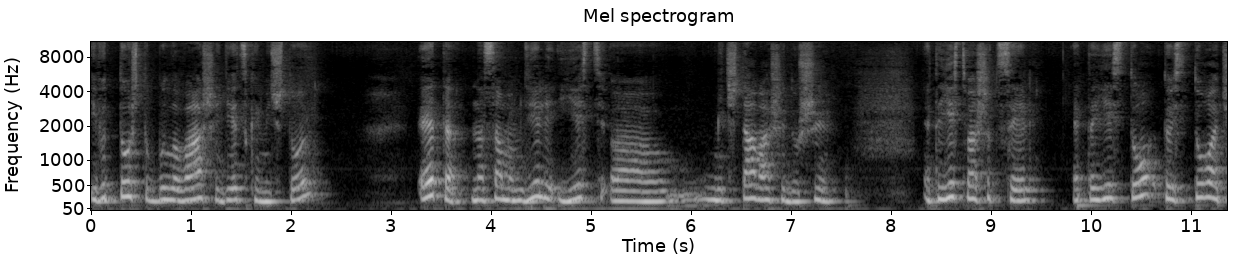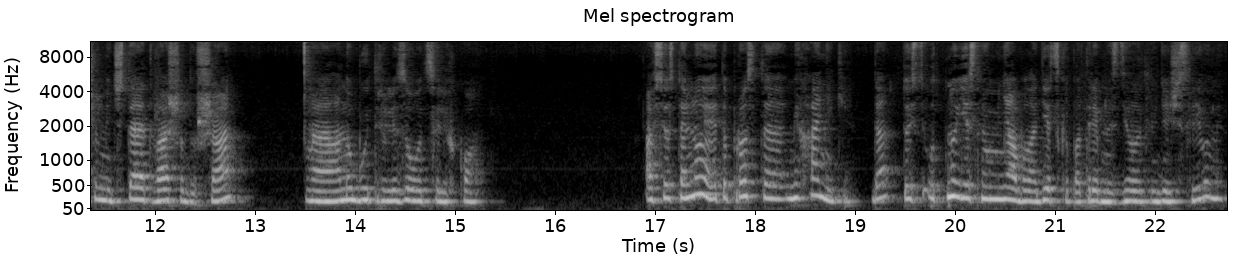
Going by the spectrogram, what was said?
и вот то, что было вашей детской мечтой, это на самом деле есть э, мечта вашей души. Это есть ваша цель. Это есть то, то есть то, о чем мечтает ваша душа, э, оно будет реализовываться легко. А все остальное это просто механики, да? То есть, вот, ну, если у меня была детская потребность сделать людей счастливыми,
